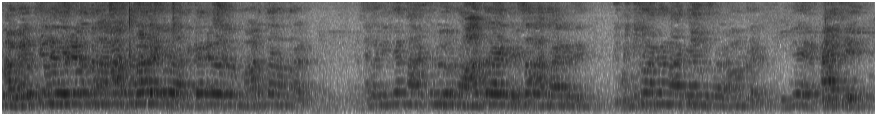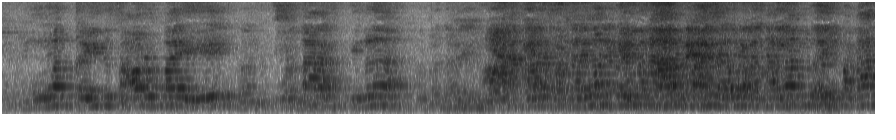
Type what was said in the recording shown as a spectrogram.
ಆ ವ್ಯಕ್ತಿ ಹೆಸರು ಹೇಳ್ತಾರ ಅಷ್ಟ್ ಮಾಡಿ ಇವ್ರು ಅಧಿಕಾರಿಗಳು ಇವ್ರು ಮಾಡ್ತಾರ ಅದ್ರಾಗ. ಇವ್ರು ಮಾತ್ರ ಐತ್ರಿ ಸರ್ ಅದ್ರಾಗ. ಹ್ಞೂನ್ರಿ. ಇದೇ ಮೂವತ್ತೈದು ಸಾವಿರ ರೂಪಾಯಿ ಕೊಡ್ತಾರ ತಿಂಗಳ. ಪಗಾರ.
